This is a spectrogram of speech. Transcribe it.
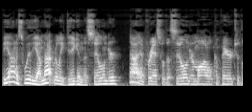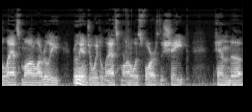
Be honest with you, I'm not really digging the cylinder. Not impressed with the cylinder model compared to the last model. I really, really enjoyed the last model as far as the shape and uh,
